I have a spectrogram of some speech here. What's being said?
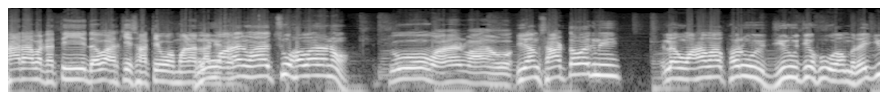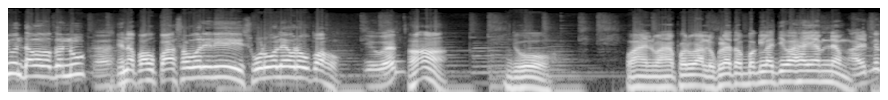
હારાવટ હતી દવા હરખી સાંટી માણસ લાગે વાહન વાહન છું હવારાનો. શું વાહન વાહન હો? એ આમ સાંટતો હોય કે નહીં? એટલે હું વાહમાં ફરું જીરું જે હું આમ રહી ગયું ને દવા વગરનું. એના પાછું પાસ વળી છોડવો લેવડો પાછો. એવું એમ? હા. જો. વાહન વાહન ફરવા. લુગડા તો બગલા જેવા હે એમને એમ. હા એટલે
